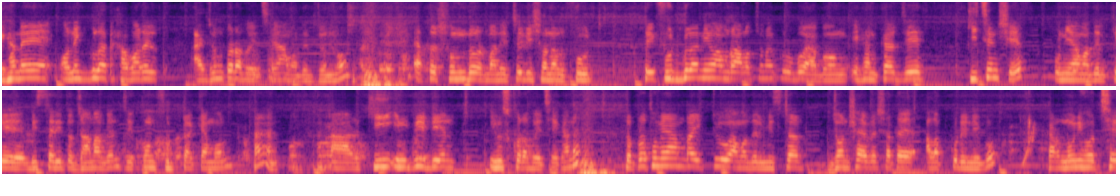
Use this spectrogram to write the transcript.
এখানে অনেকগুলা খাবারের আয়োজন করা হয়েছে আমাদের জন্য। এত সুন্দর মানে ট্রেডিশনাল ফুড তো এই ফুডগুলো নিয়েও আমরা আলোচনা করব এবং এখানকার যে কিচেন শেফ, উনি আমাদেরকে বিস্তারিত জানাবেন যে কোন ফুডটা কেমন হ্যাঁ? আর কি ইনগ্রিডিয়েন্ট ইউজ করা হয়েছে এখানে। তো প্রথমে আমরা একটু আমাদের মিস্টার জন সাহেবের সাথে আলাপ করে নিব, কারণ উনি হচ্ছে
